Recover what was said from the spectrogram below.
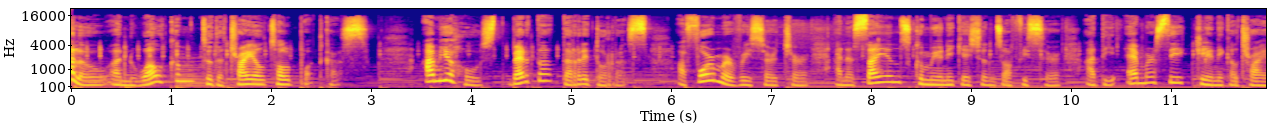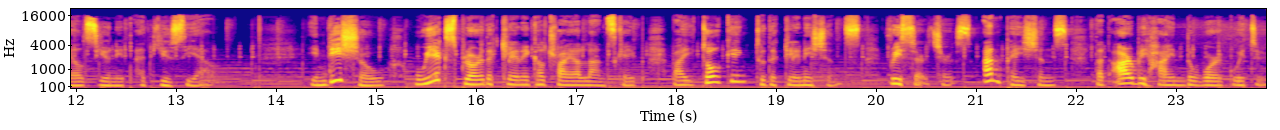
Hello and welcome to the Trial Talk podcast. I'm your host, Berta Terre-Torras, a former researcher and a science communications officer at the MRC Clinical Trials Unit at UCL. In this show, we explore the clinical trial landscape by talking to the clinicians, researchers, and patients that are behind the work we do.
